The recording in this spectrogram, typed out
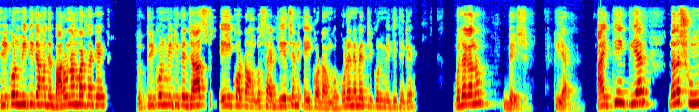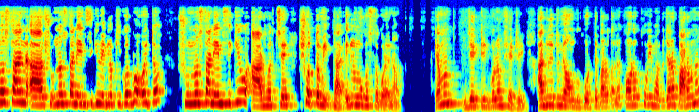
ত্রিকোণ ত্রিকোণমিতিতে আমাদের বারো নাম্বার থাকে তো ত্রিকোণ ত্রিকোণমিতিতে জাস্ট এই কটা অঙ্ক স্যার দিয়েছেন, এই কটা অঙ্ক করে নেবে ত্রিকোণ ত্রিকোণমিতি থেকে। বোঝা গেল? বেশ ক্লিয়ার আই থিঙ্ক ক্লিয়ার দাদা, শূন্যস্থান শূন্যস্থান এমসিকিউ এগুলো কি করব? ওই তো, শূন্যস্থান এমসিকিউ আর হচ্ছে সত্য মিথ্যা, এগুলো মুখস্থ করে নাও। কেমন? যে ট্রিক বললাম সে ট্রিক আর যদি তুমি অঙ্ক করতে পারো, তাহলে করো, খুবই ভালো। যারা পারো না,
